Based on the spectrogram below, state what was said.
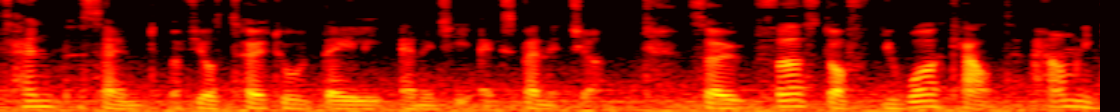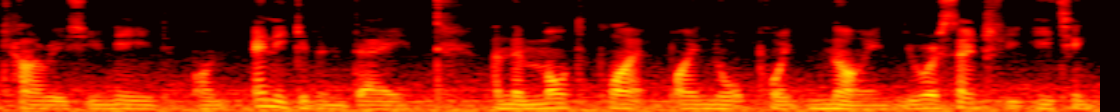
10% of your total daily energy expenditure. So first off, you work out how many calories you need on any given day and then multiply it by 0.9. You're essentially eating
